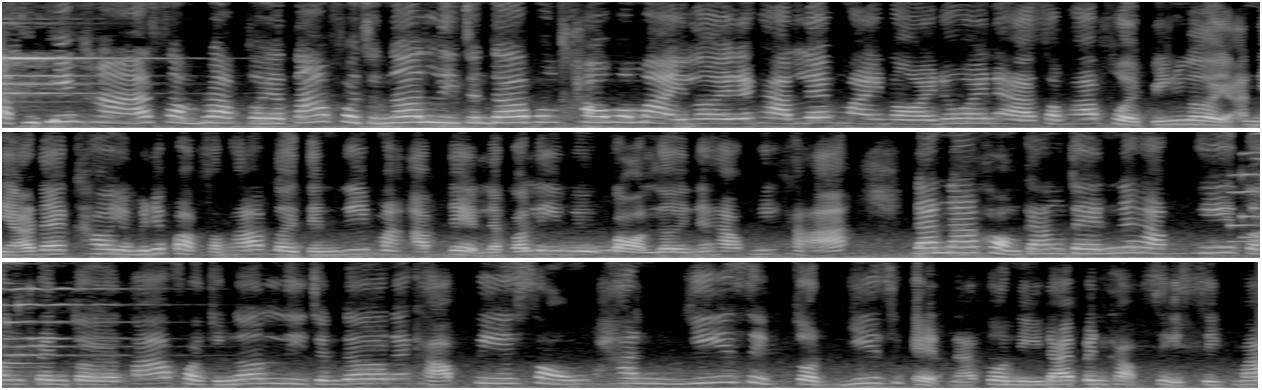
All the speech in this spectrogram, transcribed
ค่ะพี่พี่ๆคะสำหรับ Toyota Fortuner Legender เพิ่งเข้ามาใหม่เลยนะคะเลขไม่น้อยด้วยนะคะสภาพสวยปิ๊งเลย อันนี้แรกเข้ายังไม่ได้ปรับสภาพเลยเต็นท์รีบมาอัปเดตแล้วก็รีวิวก่อนเลยนะคะพี่ขาด้านหน้าของกลางเต็นท์นะคะพี่ตอนเป็น Toyota Fortuner Legender นะคะปี 2020.21 นะตัวนี้ได้เป็นขับ4 Sigma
